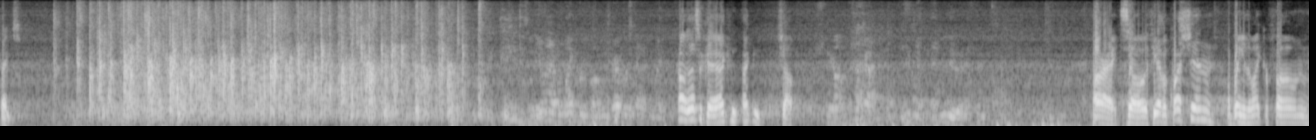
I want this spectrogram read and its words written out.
Thanks. So we don't have a microphone, Trevor's got the microphone. Oh, that's okay. I can, I can shout. All right, so if you have a question, I'll bring you the microphone.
